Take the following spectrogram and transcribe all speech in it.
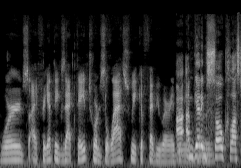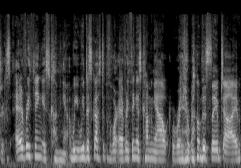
Words, I forget the exact date, towards the last week of February. I I'm getting so clustered because everything is coming out. We, we discussed it before. Everything is coming out right around the same time.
